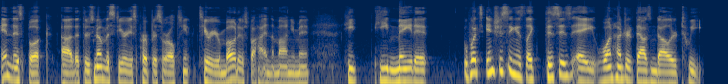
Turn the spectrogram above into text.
in this book uh, that there's no mysterious purpose or ulterior motives behind the monument. He he made it. What's interesting is like this is a one hundred thousand dollar tweet,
